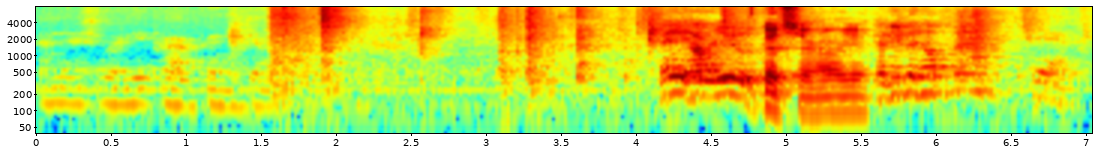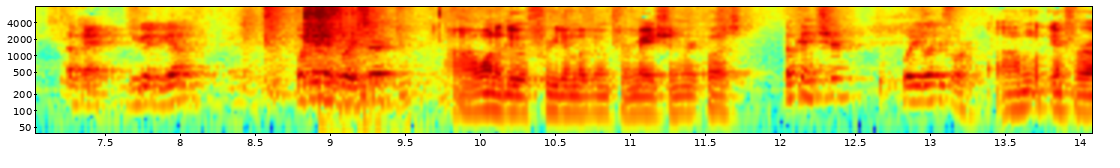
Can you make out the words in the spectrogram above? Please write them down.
and that's where he probably finna go. Hey, how are you? Good, sir. How are you? Have you been helped man? Yeah. Okay, you good to go? What can I do for you, sir? I want to do a Freedom of Information request. Okay, sure. What are you looking for? I'm looking for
